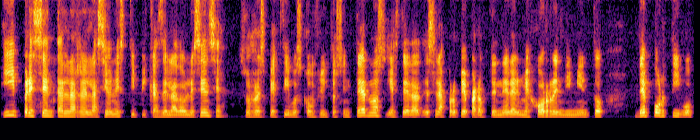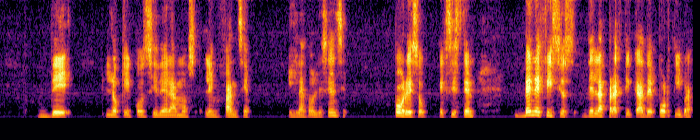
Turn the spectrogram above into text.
y presentan las relaciones típicas de la adolescencia, sus respectivos conflictos internos y esta edad es la propia para obtener el mejor rendimiento deportivo de lo que consideramos la infancia y la adolescencia. Por eso existen beneficios de la práctica deportiva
